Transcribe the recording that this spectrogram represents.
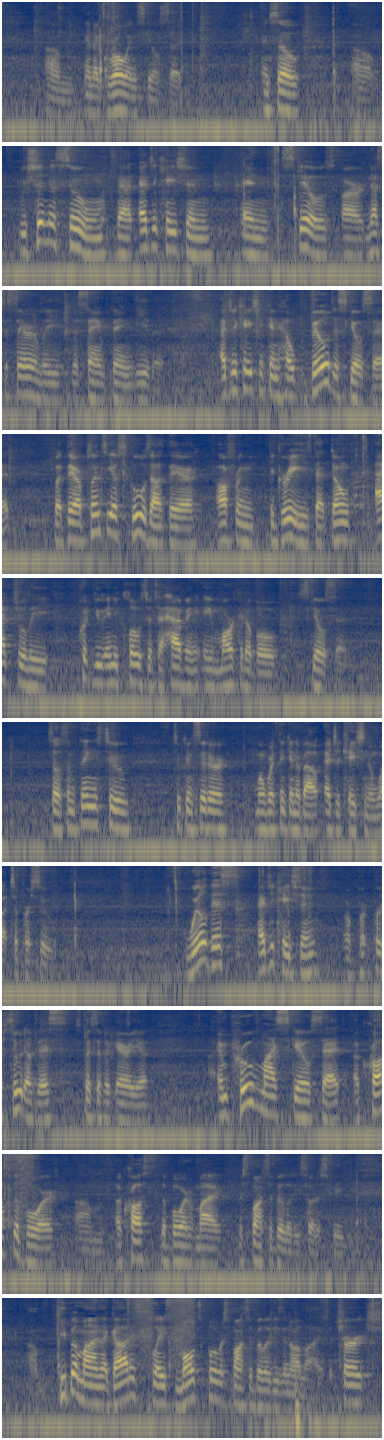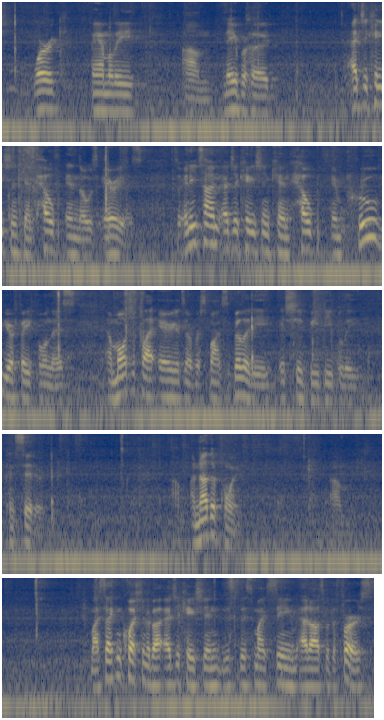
um, and a growing skill set. And so uh, we shouldn't assume that education and skills are necessarily the same thing either. Education can help build a skill set, but there are plenty of schools out there offering degrees that don't actually put you any closer to having a marketable skill set. So, some things to, to consider when we're thinking about education and what to pursue. Will this education or pursuit of this specific area improve my skill set across the board, um, across the board of my responsibility, so to speak? Um, keep in mind that God has placed multiple responsibilities in our lives a church, work, family, um, neighborhood. Education can help in those areas. So, anytime education can help improve your faithfulness and multiply areas of responsibility, it should be deeply considered. Um, another point. My second question about education, this, this might seem at odds with the first,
